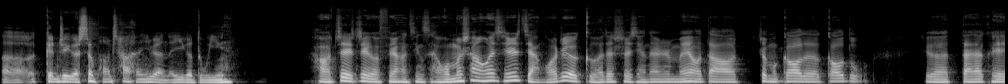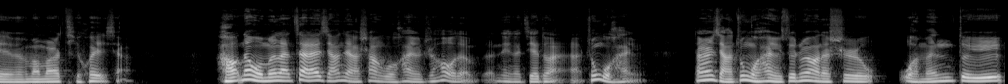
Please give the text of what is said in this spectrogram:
呃跟这个声旁差很远的一个读音。好，这这个非常精彩。我们上回其实讲过这个格的事情，但是没有到这么高的高度，这个大家可以慢慢体会一下。好，那我们来再来讲讲上古汉语之后的那个阶段啊，中古汉语。当然，讲中古汉语最重要的是我们对于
